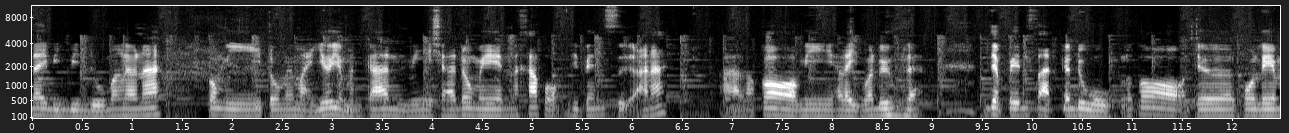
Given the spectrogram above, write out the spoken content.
ได้บินบินดูบ้างแล้วนะ ก็มีตัวใหม่ๆเยอะอยู่เหมือนกัน มี Shadow Man นะครับผมที่เป็นเสือนะ อ่าแล้วก็มีอะไรอีกว่าลืมแล้ว จะเป็นสัตว์กระดูกแล้วก็เจอโกเลม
